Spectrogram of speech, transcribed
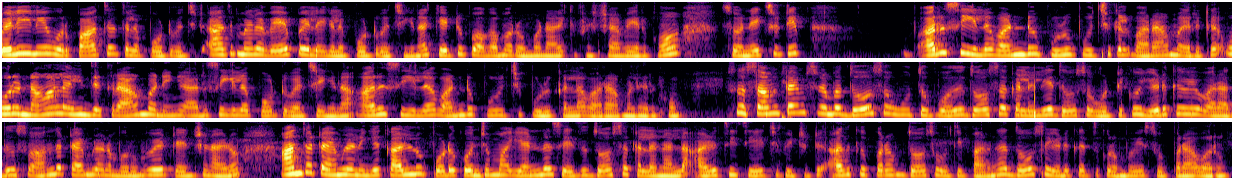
வெளியிலேயே ஒரு பாத்திரத்தில் போட்டு வச்சுட்டு அது மேலே வேப்ப இலைகளை போட்டு வச்சிங்கன்னா கெட்டு போகாமல் ரொம்ப நாளைக்கு ஃப்ரெஷ்ஷாகவே இருக்கும். ஸோ நெக்ஸ்ட் டிப் அரிசியில் வண்டு புழு பூச்சிகள் வராமல் இருக்க ஒரு நாலு ஐந்து கிராம்பை நீங்கள் அரிசியில் போட்டு வச்சிங்கன்னா அரிசியில் வண்டு பூச்சி புழுக்கள்லாம் வராமல் இருக்கும். ஸோ சம்டைம்ஸ் நம்ம தோசை ஊற்றும் போது தோசை கல்லிலேயே தோசை ஒட்டிக்கும் எடுக்கவே வராது. ஸோ அந்த டைமில் நம்ம ரொம்பவே டென்ஷன் ஆகிடும் அந்த டைமில் நீங்கள் கல் போட கொஞ்சமாக எண்ணெய் சேர்த்து தோசைக்கல்லை நல்லா அழுத்தி தேய்ச்சி விட்டுட்டு அதுக்கப்புறம் தோசை ஊற்றி பாருங்கள் தோசை எடுக்கிறதுக்கு ரொம்பவே சூப்பராக வரும்.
